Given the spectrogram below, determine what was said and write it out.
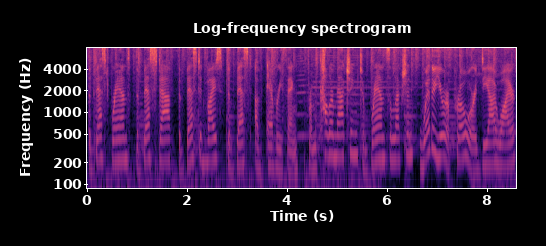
The best brands, the best staff, the best advice, the best of everything. From color matching to brand selection, whether you're a pro or a DIYer,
